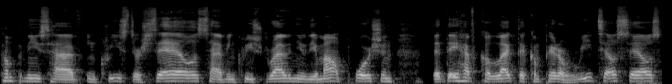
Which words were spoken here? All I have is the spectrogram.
companies have increased their sales, have increased revenue. The amount portion that they have collected compared to retail sales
